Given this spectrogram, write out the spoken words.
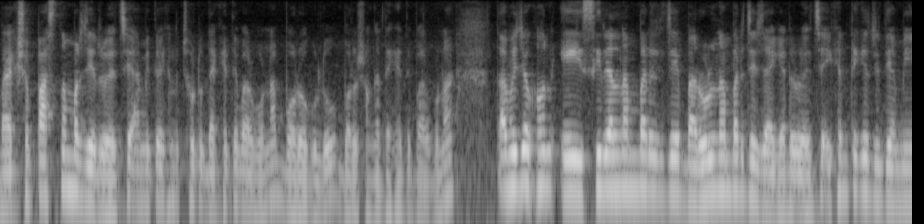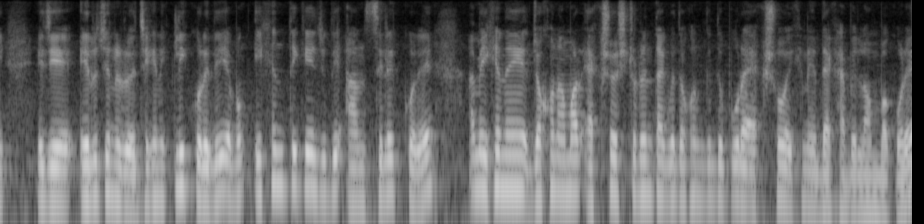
বা একশো পাঁচ নাম্বার যে রয়েছে, আমি তো এখানে ছোট দেখাতে পারব না, বড়গুলো, বড় সংখ্যা দেখাতে পারব না। তো আমি যখন এই সিরিয়াল নাম্বারের যে বা রোল নাম্বার যে জায়গাটা রয়েছে, এখান থেকে যদি আমি এই যে এরোচিনে রয়েছে, এখানে ক্লিক করে দিই এবং এখান থেকে যদি আনসিলেক্ট করে, আমি এখানে যখন আমার একশো স্টুডেন্ট থাকবে, তখন কিন্তু পুরো একশো এখানে দেখাবে লম্বা করে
